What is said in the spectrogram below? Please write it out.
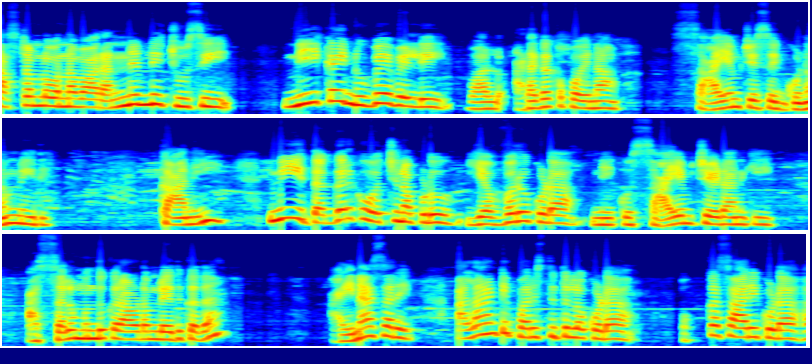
కష్టంలో ఉన్న వారన్నింటినీ చూసి నీకై నువ్వే వెళ్ళి వాళ్ళు అడగకపోయినా సాయం చేసే గుణం నీది. కానీ నీ దగ్గరకు వచ్చినప్పుడు ఎవ్వరూ కూడా నీకు సాయం చేయడానికి అస్సలు ముందుకు రావడం లేదు కదా? అయినా సరే అలాంటి పరిస్థితుల్లో కూడా ఒక్కసారి కూడా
